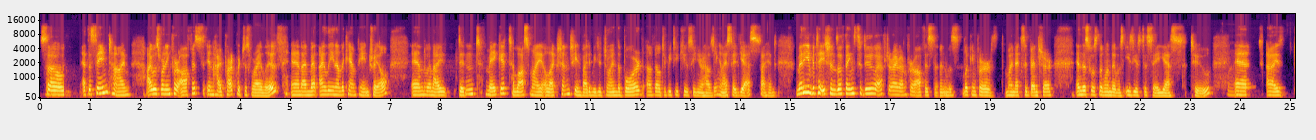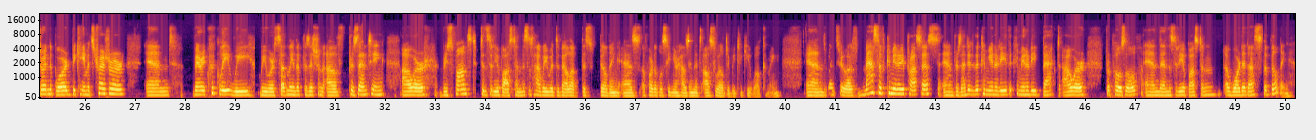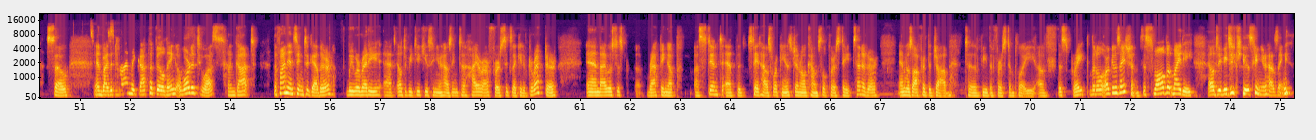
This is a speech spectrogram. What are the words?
So at the same time, I was running for office in Hyde Park, which is where I live, and I met Eileen on the campaign trail. And when I didn't make it, I lost my election. She invited me to join the board of LGBTQ senior housing. And I said yes. I had many invitations of things to do after I ran for office and was looking for my next adventure. And this was the one that was easiest to say yes to. Wow. And I joined the board, became its treasurer, and very quickly we we were suddenly in the position of presenting our response to the city of boston. This is how we would develop this building as affordable senior housing that's also lgbtq welcoming. And went through a massive community process and presented to the community. The community backed our proposal and then the city of boston awarded us the building. So and by the time we got the building awarded to us and got the financing together, we were ready at LGBTQ Senior Housing to hire our first executive director. And I was just uh, wrapping up a stint at the State House working as general counsel for a state senator and was offered the job to be the first employee of this great little organization, this small but mighty LGBTQ senior housing.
